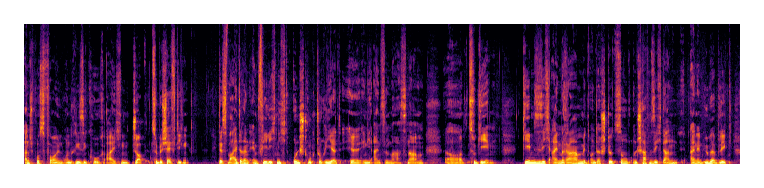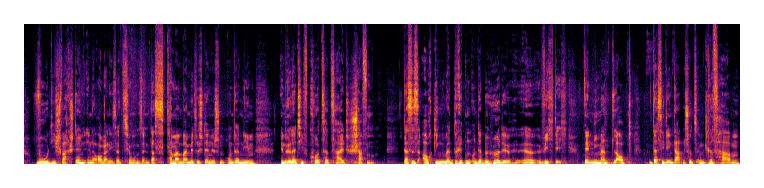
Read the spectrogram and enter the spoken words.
anspruchsvollen und risikoreichen Job zu beschäftigen. Des Weiteren empfehle ich nicht unstrukturiert äh, in die Einzelmaßnahmen äh, zu gehen. Geben Sie sich einen Rahmen mit Unterstützung und schaffen sich dann einen Überblick, wo die Schwachstellen in der Organisation sind. Das kann man bei mittelständischen Unternehmen in relativ kurzer Zeit schaffen. Das ist auch gegenüber Dritten und der Behörde äh, wichtig. Denn niemand glaubt, dass sie den Datenschutz im Griff haben,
